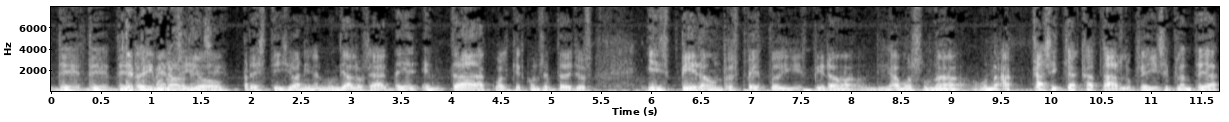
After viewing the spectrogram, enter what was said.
de, de, de, reconocido prestigio a nivel mundial, o sea, de entrada cualquier concepto de ellos inspira un respeto y inspira, digamos, una, una casi que acatar lo que ahí se plantea.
